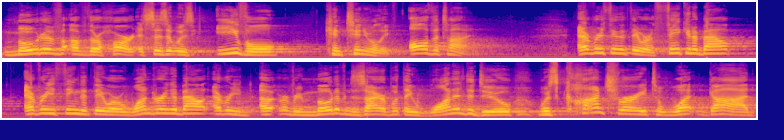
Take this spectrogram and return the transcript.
motive of their heart, it says it was evil continually, all the time. Everything that they were thinking about, everything that they were wondering about, every, uh, every motive and desire of what they wanted to do was contrary to what God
